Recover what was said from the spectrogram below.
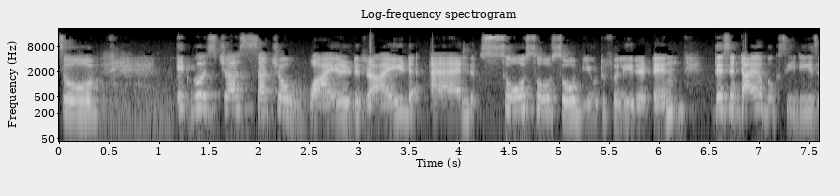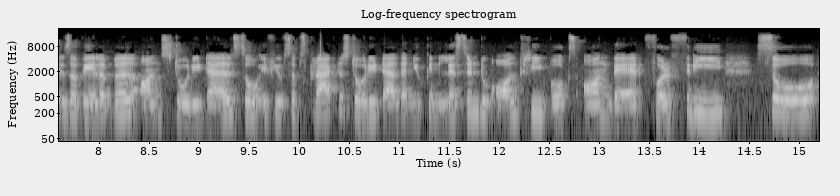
So it was just such a wild ride and so so so beautifully written. This entire book series is available on storytel. So if you subscribe to storytel then you can listen to all three books on there for free. So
